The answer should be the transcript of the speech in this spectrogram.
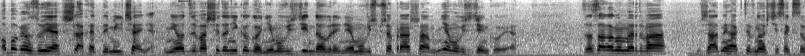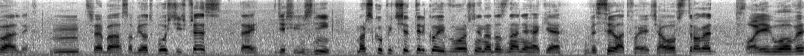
obowiązuje szlachetne milczenie. Nie odzywasz się do nikogo, nie mówisz dzień dobry, nie mówisz przepraszam, nie mówisz dziękuję. Zasada numer dwa. Żadnych aktywności seksualnych. Mm, trzeba sobie odpuścić przez te 10 dni. Masz skupić się tylko i wyłącznie na doznaniach, jakie wysyła Twoje ciało w stronę Twojej głowy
